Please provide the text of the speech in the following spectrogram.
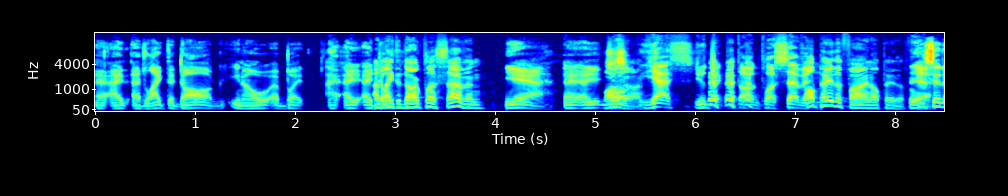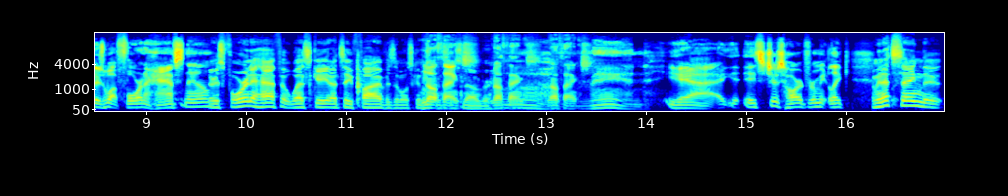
I, I'd like the dog, you know, but I, I, I I'd like the dog plus seven. Yeah, I, I Long just- gone. Yes, you'd like the dog plus seven. I'll pay the fine. I'll pay the fine. Yeah. you said there's what four and a halves now. There's four and a half at Westgate. I'd say five is the most No thanks. number. No thanks. Oh, no thanks. Man, yeah, it's just hard for me. Like I mean, that's saying that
